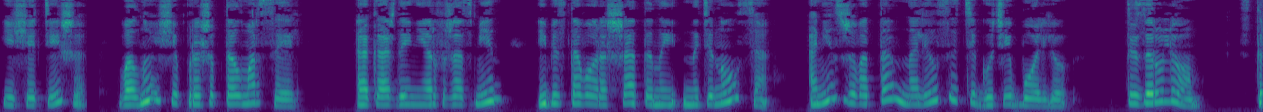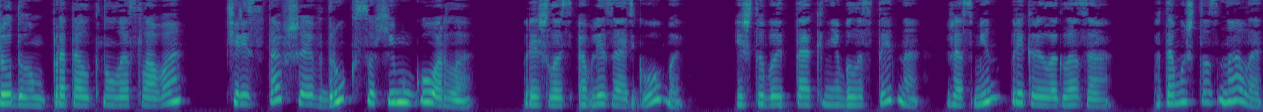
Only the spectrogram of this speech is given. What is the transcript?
Еще тише, волнующе прошептал Марсель. А каждый нерв Жасмин, и без того расшатанный, натянулся, а низ живота налился тягучей болью. «Ты за рулем!» С трудом протолкнула слова через ставшее вдруг сухим горло. Пришлось облизать губы, и чтобы так не было стыдно, Жасмин прикрыла глаза, потому что знала,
